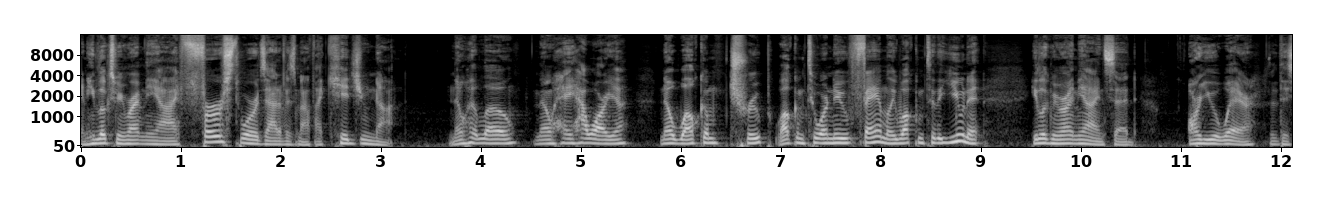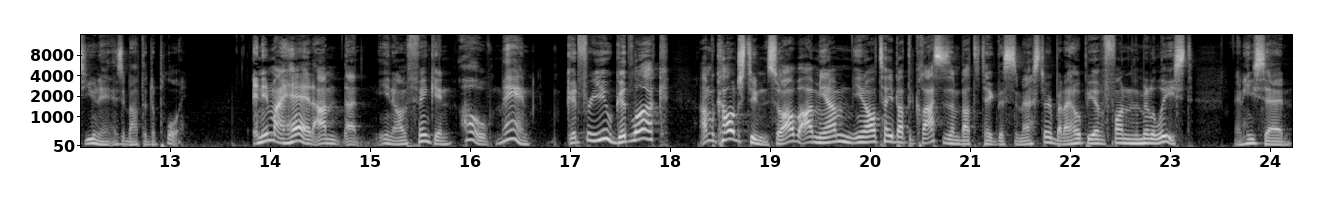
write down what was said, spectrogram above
and he looks me right in the eye. First words out of his mouth, I kid you not. No hello, no hey, how are you? No welcome, troop, welcome to our new family, welcome to the unit. He looked me right in the eye and said, "Are you aware that this unit is about to deploy?" And in my head, I'm, uh, you know, I'm thinking, "Oh man, good for you, good luck." I'm a college student, so I'll, I mean, I'm, you know, I'll tell you about the classes I'm about to take this semester, but I hope you have fun in the Middle East. And he said,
